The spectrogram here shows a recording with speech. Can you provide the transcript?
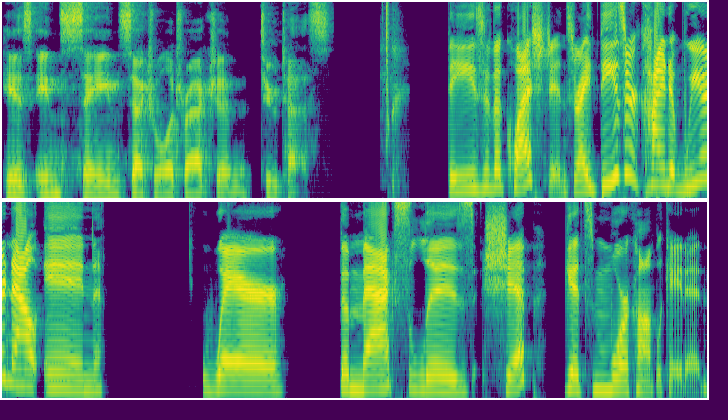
his insane sexual attraction to Tess? These are the questions, right? These are kind of we're now in where the Max Liz ship gets more complicated.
